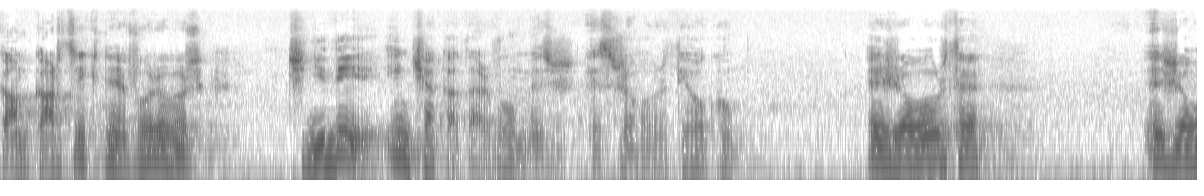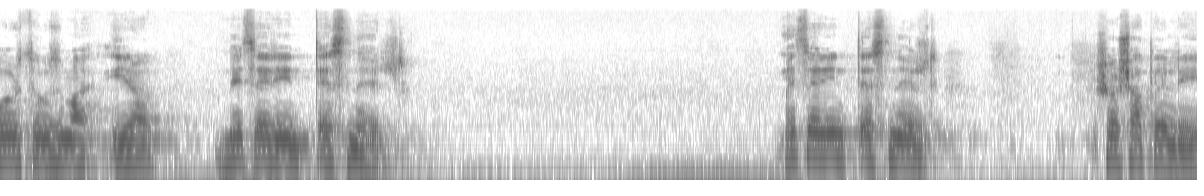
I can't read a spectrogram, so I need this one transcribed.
կամ կարծիքն է, որը որ չգիտի ինչա կատարվում այս այս ժողովրդի հոգում։ Այս ժողովուրդը այս ժողովուրդը ուզում է իր մեծերին տեսնել մեծերին տեսնել շոշափելի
